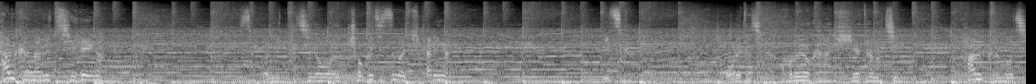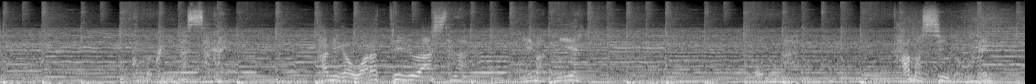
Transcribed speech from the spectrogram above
遥かなる地平が。そこに立ち上る旭日の光が。いつか俺たちがこの世から消えた後遥か後この国が栄え民が笑っている明日が今見える。己が魂の上に。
